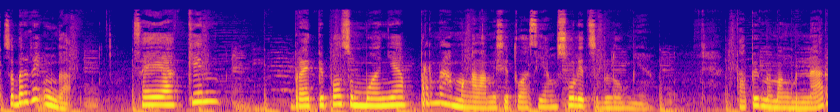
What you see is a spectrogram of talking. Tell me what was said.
Sebenarnya enggak. Saya yakin bright people semuanya pernah mengalami situasi yang sulit sebelumnya. Tapi memang benar,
